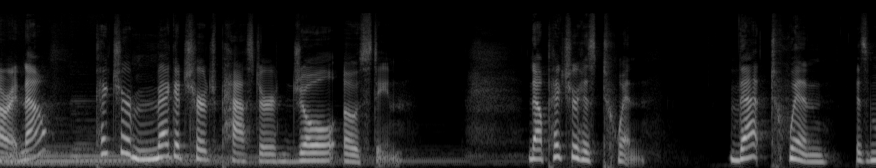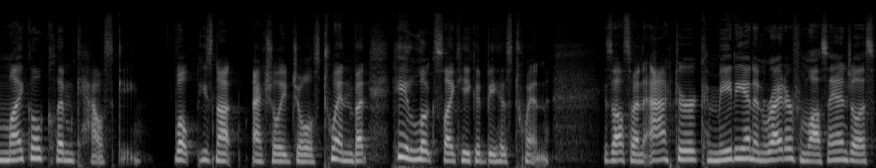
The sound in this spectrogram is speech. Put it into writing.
All right, now picture megachurch pastor Joel Osteen. Now picture his twin. That twin is Michael Klimkowski. Well, he's not actually Joel's twin, but he looks like he could be his twin. He's also an actor, comedian, and writer from Los Angeles.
